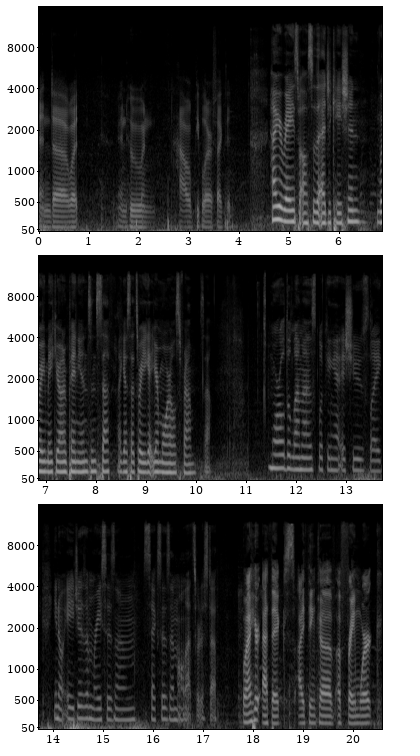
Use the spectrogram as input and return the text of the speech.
and uh, what and who and how people are affected. How you're raised, but also the education where you make your own opinions and stuff. I guess that's where you get your morals from. So moral dilemmas, looking at issues like, you know, ageism, racism, sexism, all that sort of stuff. When I hear ethics, I think of a framework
